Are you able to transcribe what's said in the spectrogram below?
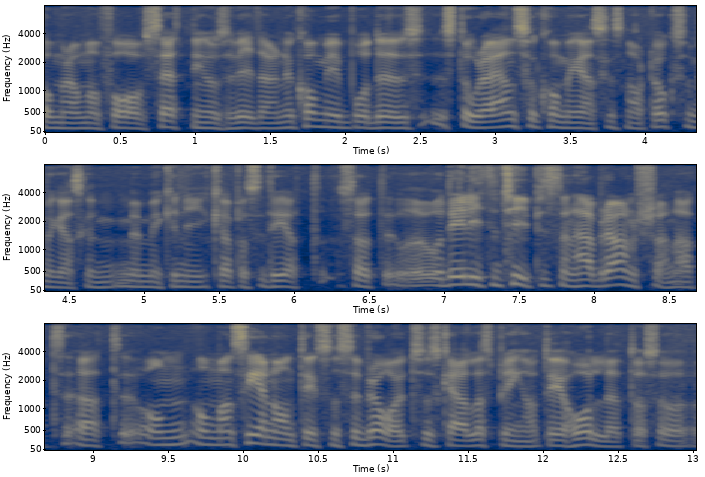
kommer de att få avsättning och så vidare. Nu kommer ju både Stora Enso kommer ganska snart också med, ganska, med mycket ny kapacitet. Så att, och det är lite typiskt den här branschen. att, att om, om man ser någonting som ser bra ut så ska alla springa åt det hållet och så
